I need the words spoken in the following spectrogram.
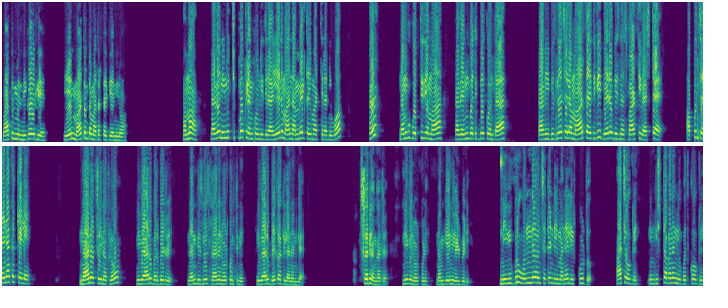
ಮಾತಿನ ಮೇಲೆ ನಿಗಾ ಇರ್ಲಿ. ಏನ್ ಮಾತಂತ ಮಾತಾಡ್ತಾ ಇದೀಯ ನೀನು? ಅಮ್ಮ ನಾವೇ ನೀನು ಚಿಕ್ಕ ಮಕ್ಳು ಅನ್ಕೊಂಡಿದ್ದೀರಾ? ಏನಮ್ಮ ನಮ್ಮ ಮೇಲೆ ಕೈ ಮಾಡ್ತೀರಾ ನೀವು? ಹ? ನಮಗೂ ಗೊತ್ತಿದೆಯಮ್ಮ. ನಾವ್ ಹೆಂಗ್ ಬದುಕ್ಬೇಕು ಅಂತ. ನಾವ್ ಈ ಬಿಸ್ನೆಸ್ ಎಲ್ಲ ಮಾಡ್ತಾ ಇದೀವಿ ಬೇರೆ ಬಿಸ್ನೆಸ್ ಮಾಡ್ತೀವಿ ಅಷ್ಟೇ. ಅಪ್ಪನ್ ಸೈನಾಕ ಕೇಳಿ. ನಾನೇ ಸೈನಾಕ್ಲು ನೀವ್ ನೀವ್ಯಾರು ಬರ್ಬೇಡ್ರಿ. ನನ್ ಬಿಸ್ನೆಸ್ ನಾನೇ ನೋಡ್ಕೊಂತೀನಿ. ನೀವ್ಯಾರು ಬೇಕಾಗಿಲ್ಲ ನನ್ಗೆ. ಸರಿ ಹಂಗಾದ್ರೆ ನೀವೇ ನೋಡ್ಕೊಳ್ಳಿ. ನಮ್ಗೇನು ಹೇಳ್ಬೇಡಿ. ನೀವಿಬ್ರು ಒಂದೇ ಒಂದ್ ಸೆಕೆಂಡ್ ಈ ಮನೇಲಿ ಇರ್ಕೂಡ್ದು. ಆಚೆ ಹೋಗ್ರಿ. ನಿಮ್ಗೆ ಇಷ್ಟ ಬಂದಂಗ್ ನೀವು ಬದುಕೋಗ್ರಿ.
